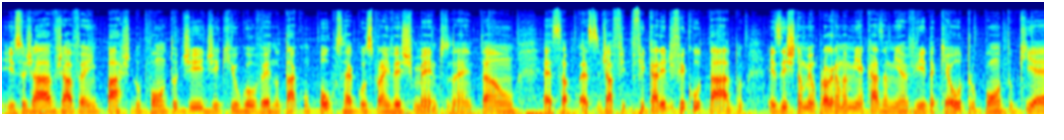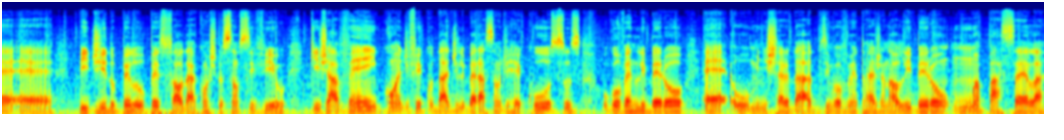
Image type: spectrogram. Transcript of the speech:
Isso já, já vem parte do ponto de, de que o governo está com poucos recursos para investimentos, né? Então, essa, essa já fi, ficaria dificultado. Existe também o programa Minha Casa Minha Vida, que é outro ponto que é, é pedido pelo pessoal da construção civil, que já vem com a dificuldade de liberação de recursos. O governo liberou, é, o Ministério da Desenvolvimento Regional liberou uma parcela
